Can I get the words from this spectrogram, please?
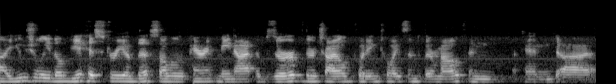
uh, usually there'll be a history of this, although the parent may not observe their child putting toys into their mouth and, and uh,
